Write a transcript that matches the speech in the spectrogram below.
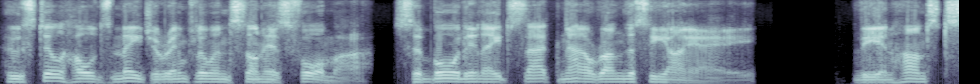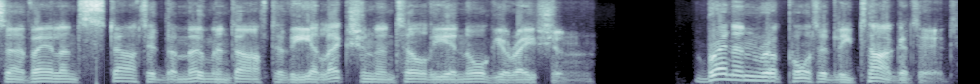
who still holds major influence on his former subordinates that now run the CIA. The enhanced surveillance started the moment after the election until the inauguration. Brennan reportedly targeted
